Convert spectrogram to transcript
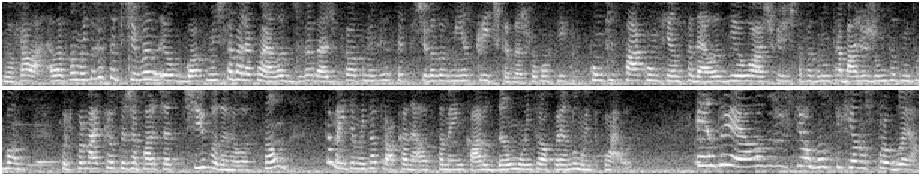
Vou falar, elas são muito receptivas, eu gosto muito de trabalhar com elas de verdade, porque elas são muito receptivas às minhas críticas. Acho que eu consegui conquistar a confiança delas e eu acho que a gente tá fazendo um trabalho juntas muito bom. Porque por mais que eu seja parte ativa da relação, também tem muita troca nelas também, claro, dão muito, eu aprendo muito com elas. Entre elas, a gente tem alguns pequenos problemas.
